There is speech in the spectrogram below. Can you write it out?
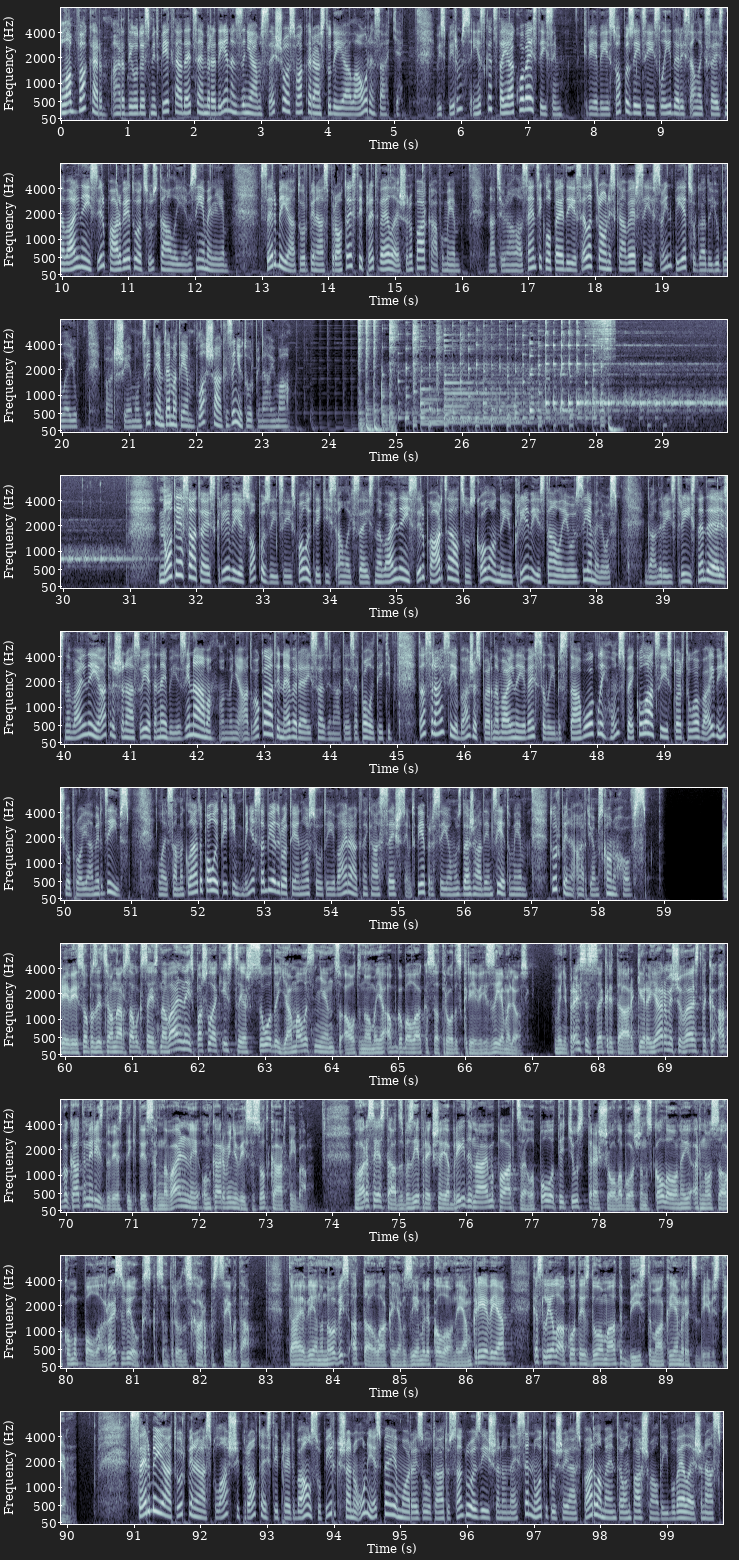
Labvakar! Ar 25. decembra dienas ziņām 6. vakarā studijā Laura Zaķe. Vispirms ieskats tajā, ko vēstīsim. Krievijas opozīcijas līderis Aleksejs Navaļnīs ir pārvietots uz tālajiem ziemeļiem. Serbijā turpinās protesti pret vēlēšanu pārkāpumiem. Nacionālās encyklopēdijas elektroniskā versija svin piecu gadu jubileju. Par šiem un citiem tematiem plašāk ziņu turpinājumā. Notiesātais Krievijas opozīcijas politiķis Aleksejs Navaļnīs ir pārcelts uz koloniju Krievijas tālajos ziemeļos. Gan arī trīs nedēļas Navaļnija atrašanās vieta nebija zināma, un viņa advokāti nevarēja sazināties ar politiķi. Tas raisīja bažas par Navaļnija veselības stāvokli un spekulācijas par to, vai viņš joprojām ir dzīves. Lai sameklētu politiķi, viņa sabiedrotie nosūtīja vairāk nekā 600 pieprasījumus dažādiem cietumiem. Turpina Ārķoms Konohovs. Krievijas opozicionārs Aleksejs Navaļnijas pašlaik izcieš sodu Jamalas ņemcu autonomajā apgabalā, kas atrodas Krievijas ziemeļos. Viņa preses sekretāra Kira Jārmiša vēsta, ka advokātam ir izdevies tikties ar Navaļniju un ka ar viņu viss esot kārtībā. Varas iestādes bez iepriekšējā brīdinājuma pārcēla politiķu uz trešo labošanas koloniju ar nosaukumu Polārais vilks, kas atrodas Harpas ciematā. Tā ir viena no visattālākajām ziemeļu kolonijām Krievijā, kas lielākoties domāta bīstamākajiem recidīvistiem. Serbijā turpinās plaši protesti pret balsu pirkšanu un iespējamo rezultātu sagrozīšanu nesen notikušajās parlamenta un pašvaldību vēlēšanās.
